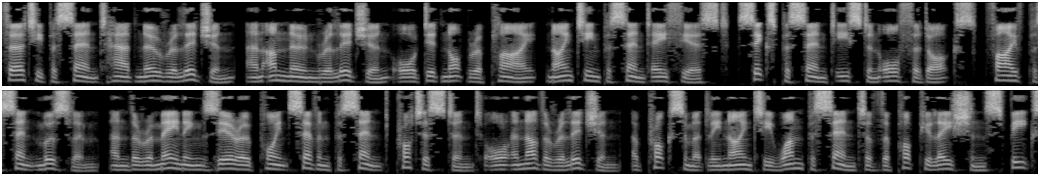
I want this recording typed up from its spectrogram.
30% had no religion, an unknown religion or did not reply, 19% atheist, 6% Eastern Orthodox, 5% Muslim, and and the remaining 0.7% Protestant or another religion. Approximately 91% of the population speaks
